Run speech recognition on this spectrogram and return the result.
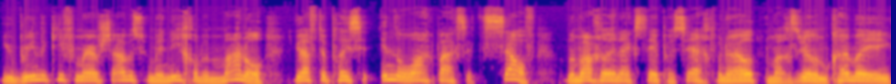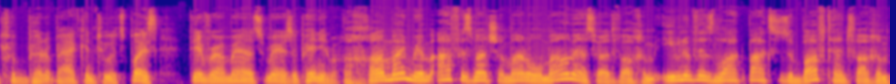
you bring the key from Erev Shabbos, you have to place it in the lockbox itself. The next day, you could put it back into its place. Devar that's Meir's opinion. Even if this lockbox is above 10 tfachim,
